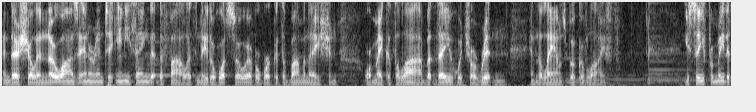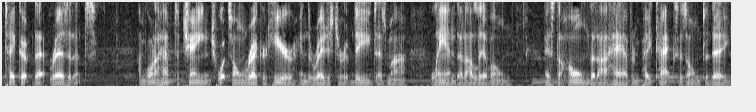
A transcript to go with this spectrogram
And there shall in no wise enter into anything that defileth, neither whatsoever worketh abomination, or maketh a lie, but they which are written in the Lamb's book of life. You see, for me to take up that residence, I'm going to have to change what's on record here in the Register of Deeds as my land that I live on, as the home that I have and pay taxes on today.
